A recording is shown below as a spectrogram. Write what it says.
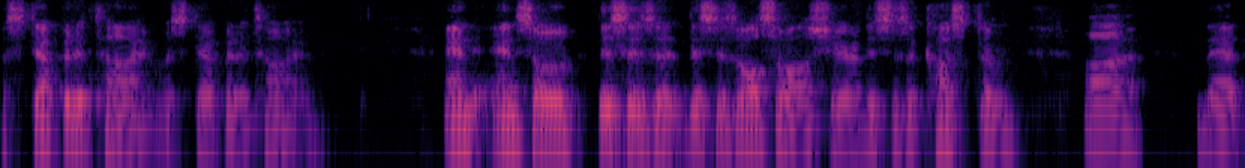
a step at a time, a step at a time. And and so this is a this is also I'll share. This is a custom uh, that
